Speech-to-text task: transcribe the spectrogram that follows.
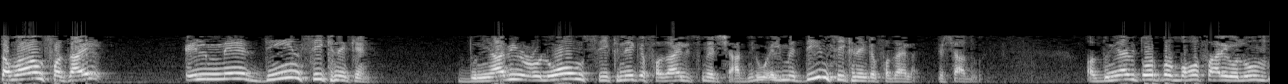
تمام فضائل علم دین سیکھنے کے دنیاوی علوم سیکھنے کے فضائل اس میں ارشاد نہیں وہ علم دین سیکھنے کے فضائل ارشاد ہوئے۔ اور دنیاوی طور پر بہت سارے علوم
